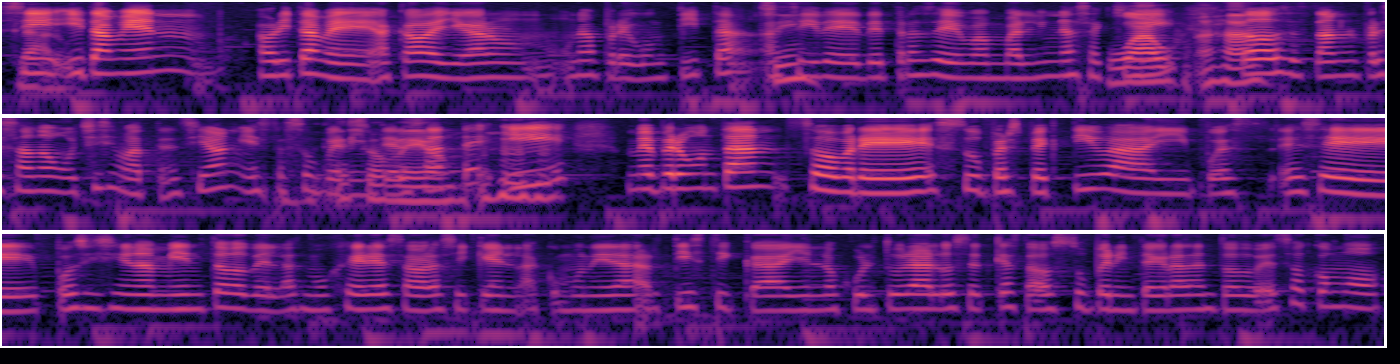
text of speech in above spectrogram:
Sí, y también ahorita me acaba de llegar una preguntita así de detrás de bambalinas aquí. Todos están prestando muchísima atención y está súper interesante. Y me preguntan sobre su perspectiva y pues ese posicionamiento de las mujeres ahora sí que en la comunidad artística y en lo cultural. Usted que ha estado súper integrada en todo eso, ¿cómo,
